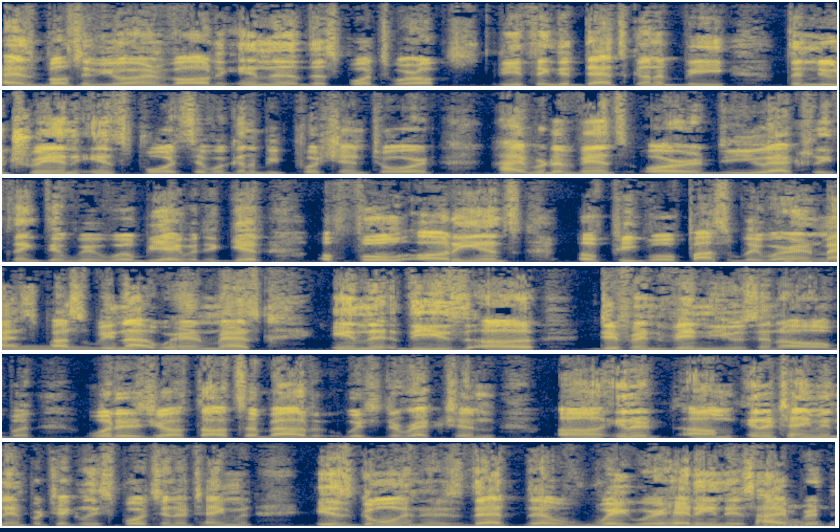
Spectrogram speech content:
as both of you are involved in the, the sports world, do you think that that's going to be the new trend in sports that we're going to be pushing toward hybrid events, or do you actually think that we will be able to get a full audience of people possibly wearing masks, possibly not wearing masks in the, these uh, different venues and all? But what is your thoughts about which direction uh, inter, um, entertainment and particularly sports entertainment is going? Is that the way we're heading? Is hybrid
